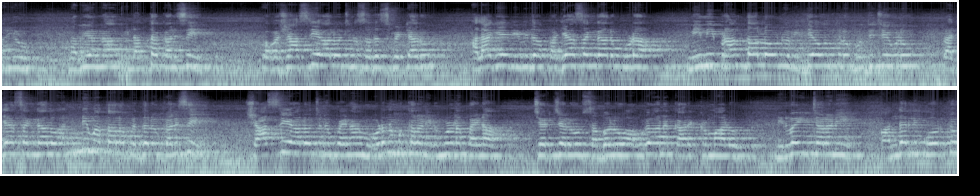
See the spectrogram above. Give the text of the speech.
మరియు నవి అన్న వీళ్ళంతా కలిసి ఒక శాస్త్రీయ ఆలోచన సదస్సు పెట్టారు. అలాగే వివిధ ప్రజా సంఘాలు కూడా మీ మీ ప్రాంతాల్లో ఉన్న విద్యావంతులు బుద్ధిజీవులు ప్రజా సంఘాలు అన్ని మతాల పెద్దలు కలిసి శాస్త్రీయ ఆలోచన పైన మూఢనమ్మకాల నిర్మూలన పైన చర్చలు సభలు అవగాహన కార్యక్రమాలు నిర్వహించాలని అందరినీ కోరుతూ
